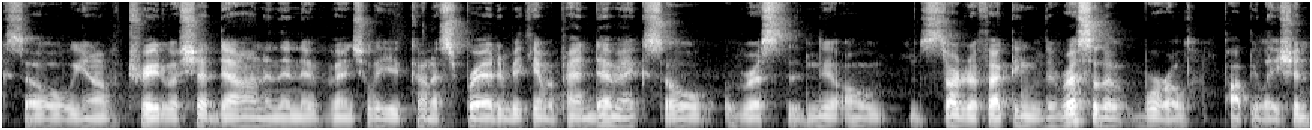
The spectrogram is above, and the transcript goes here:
So you know, trade was shut down, and then eventually it kind of spread and became a pandemic. So rest you know, started affecting the rest of the world population.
